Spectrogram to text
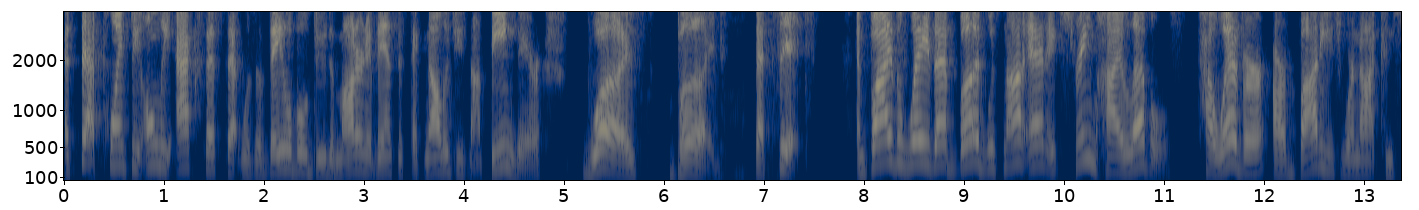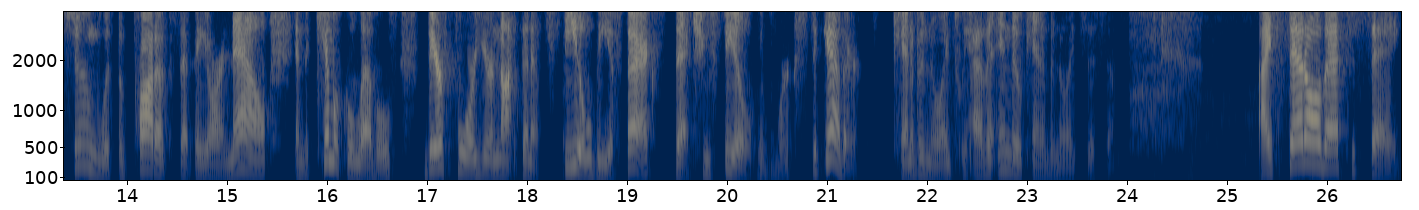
At that point, the only access that was available due to modern advances, technologies not being there, was bud. That's it. And by the way, that bud was not at extreme high levels. However, our bodies were not consumed with the products that they are now and the chemical levels. Therefore, you're not going to feel the effects that you feel. It works together cannabinoids, we have an endocannabinoid system. I said all that to say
